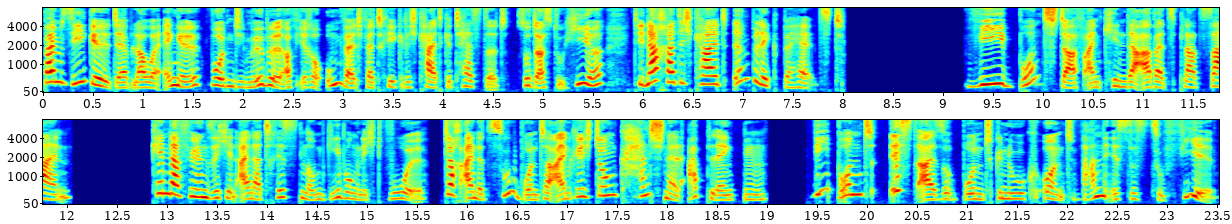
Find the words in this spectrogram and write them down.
Beim Siegel Der Blaue Engel wurden die Möbel auf ihre Umweltverträglichkeit getestet, sodass du hier die Nachhaltigkeit im Blick behältst. Wie bunt darf ein Kinderarbeitsplatz sein? Kinder fühlen sich in einer tristen Umgebung nicht wohl, doch eine zu bunte Einrichtung kann schnell ablenken. Wie bunt ist also bunt genug und wann ist es zu viel?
